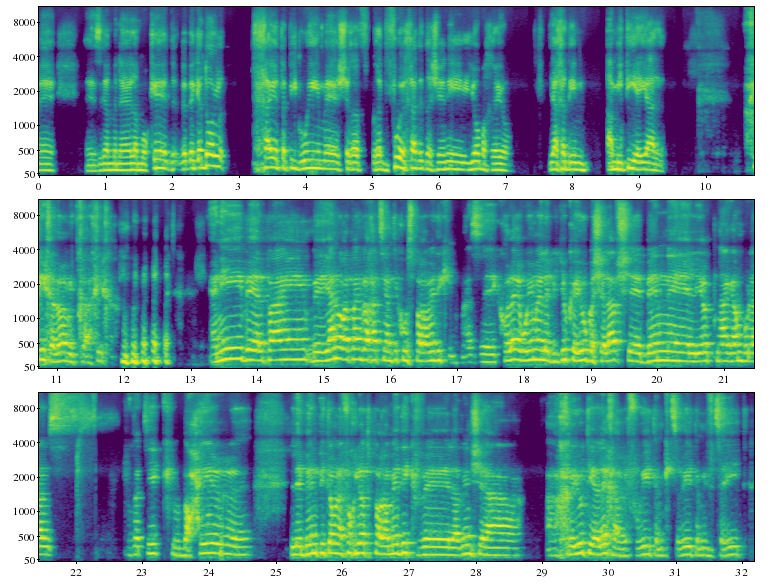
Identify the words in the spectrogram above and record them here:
סגן מנהל המוקד, ובגדול חי את הפיגועים שרדפו אחד את השני יום אחרי יום, יחד עם עמיתי אייל. אחיך, לא עמיתך, אחיך. אני ב-2000, בינואר 2001 סיימתי קורס פרמדיקים, אז uh, כל האירועים האלה בדיוק היו בשלב שבין uh, להיות נהג אמבולנס ותיק, בכיר, uh, לבין פתאום להפוך להיות פרמדיק ולהבין שהאחריות היא עליך, הרפואית, המקצועית, המבצעית,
